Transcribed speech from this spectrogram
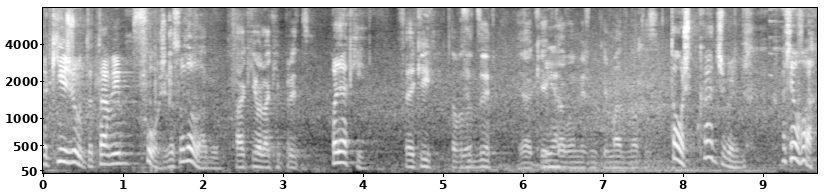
Aqui a junta está mesmo fosga, olha lá, meu. Está aqui, olha aqui preto. Olha aqui. Foi aqui, estavas a dizer? É aqui é que estava mesmo queimado, nota-se. Estão aos bocados, mano. Olha lá.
